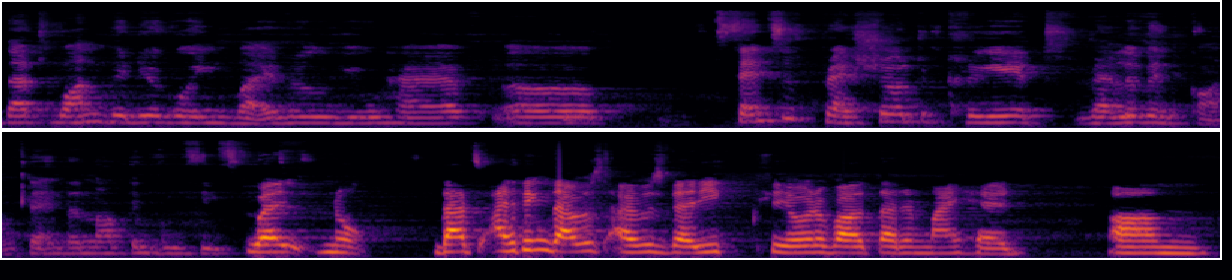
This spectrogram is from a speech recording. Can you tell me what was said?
that one video going viral, you have a sense of pressure to create relevant content and not the goofy stuff? Well, no, that's. I think that was. I was very clear about that in my head. Um,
